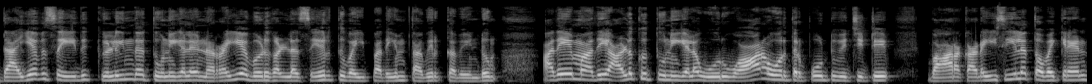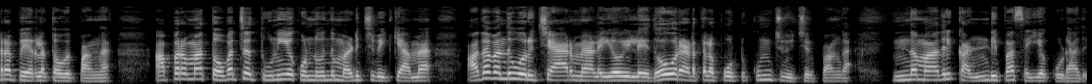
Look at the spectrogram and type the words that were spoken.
தயவு செய்து கிழிந்த துணிகளை நிறைய வீடுகளில் சேர்த்து வைப்பதையும் தவிர்க்க வேண்டும். அதே மாதிரி அழுக்கு துணிகளை ஒரு வாரம் ஒருத்தர் போட்டு வச்சுட்டு வார கடைசியில் துவைக்கிறேன்ற பேரில் துவைப்பாங்க. அப்புறமா துவைச்ச துணியை கொண்டு வந்து மடித்து வைக்காம அதை வந்து ஒரு சேர் மேலேயோ இல்லை ஏதோ ஒரு இடத்துல போட்டு குமிச்சு வச்சுருப்பாங்க. இந்த மாதிரி கண்டிப்பாக செய்யக்கூடாது.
